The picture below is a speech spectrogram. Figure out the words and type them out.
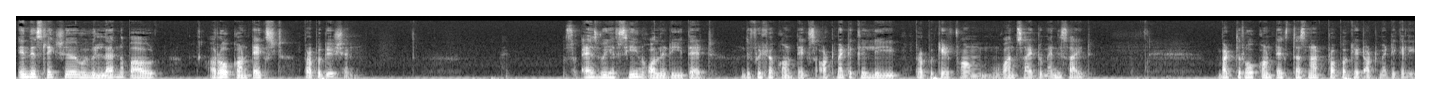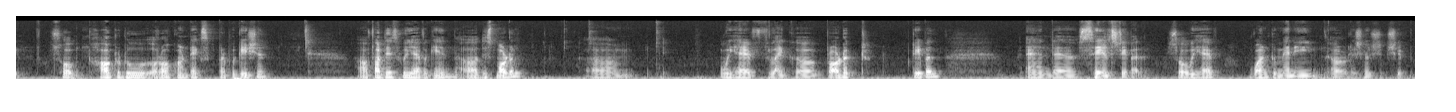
In this lecture, we will learn about row context propagation. So as we have seen already that the filter context automatically propagate from one side to many side but the row context does not propagate automatically. So how to do row context propagation? Uh, for this we have again uh, this model. Um, we have like a product table and sales table. So we have one to many uh, relationship.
